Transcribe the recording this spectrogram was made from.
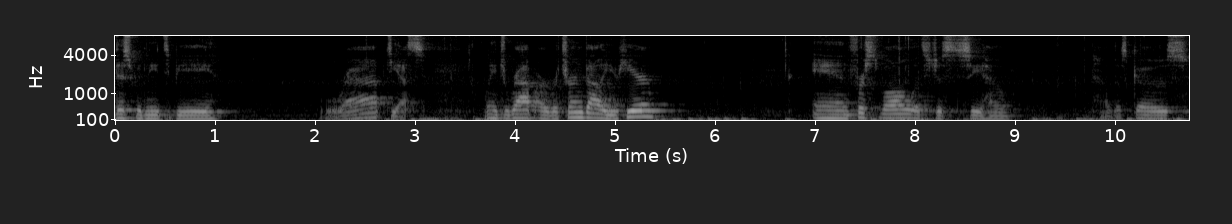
This would need to be wrapped. Yes. We need to wrap our return value here. And first of all, let's just see how, how this goes.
